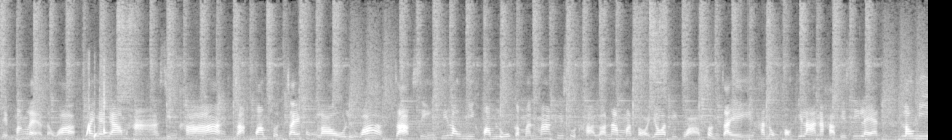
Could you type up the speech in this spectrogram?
เจ็บบ้างแหละ แต่ว่าพยายามหาสินค้าจากความสนใจของเรา หรือว่าจากสิ่งที่เรามีความรู้กับมันมากที่สุดค่ะ แล้วนำมาต่อยอดดีกว่า สนใจขนมของที่ร้านนะคะเพซซี่แลนด์เรามี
